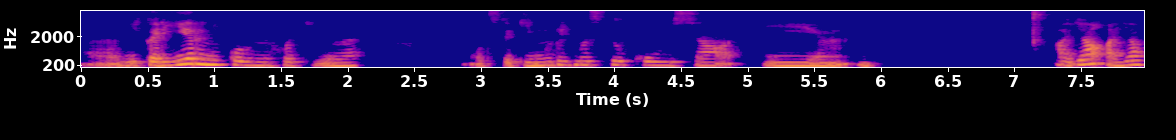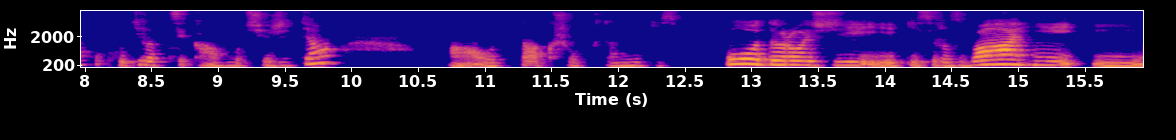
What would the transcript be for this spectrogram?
е, і кар'єри ніколи не хотіли. От з такими людьми спілкуюся. І, а, я, а я хотіла б цікавого ще життя, а от так, щоб там якісь подорожі, якісь розваги, і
